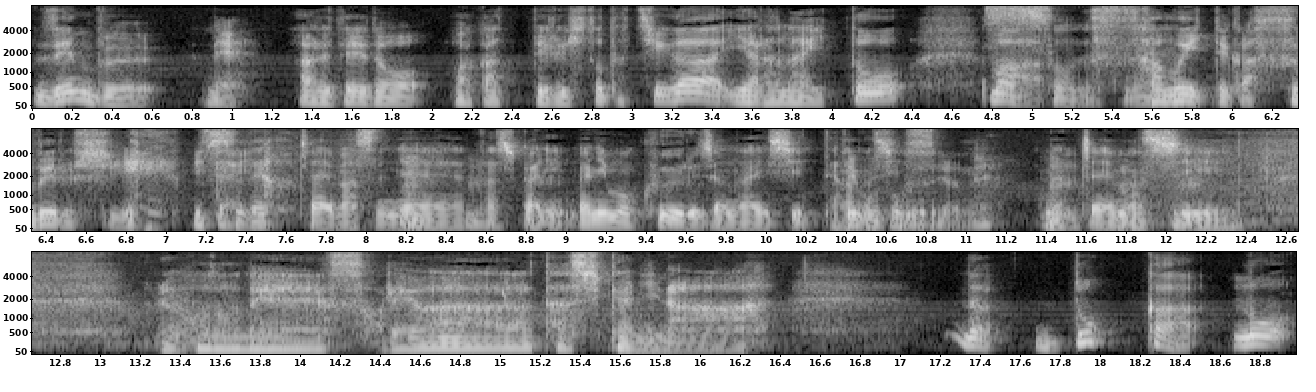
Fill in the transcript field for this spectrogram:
う、全部、ね、ある程度分かってる人たちがやらないと、まあ、そうですね寒いっていうか滑るし、みたいな。滑っちゃいますね。確かに何もクールじゃないしって話に。なっちゃいますし、なるほどね。それは確かにな。だどっかの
